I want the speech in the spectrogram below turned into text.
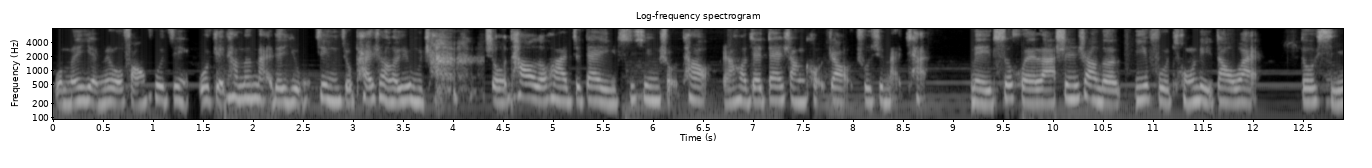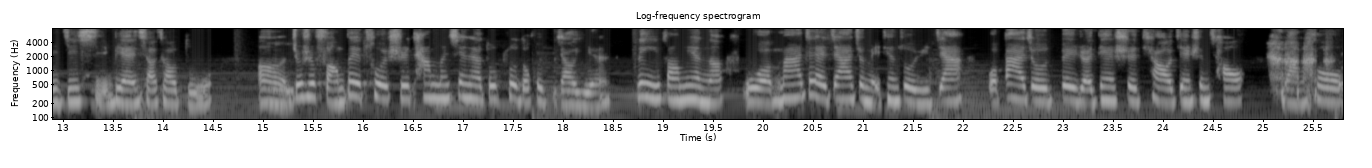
我们也没有防护镜。我给他们买的泳镜就派上了用场。手套的话就戴一次性手套，然后再戴上口罩出去买菜。每次回来，身上的衣服从里到外都洗衣机洗一遍，消消毒。嗯，就是防备措施，他们现在都做的会比较严。另一方面呢，我妈在家就每天做瑜伽，我爸就对着电视跳健身操，然后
